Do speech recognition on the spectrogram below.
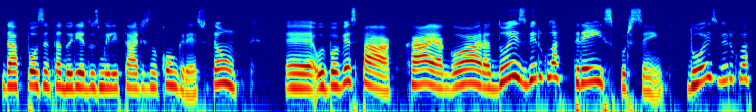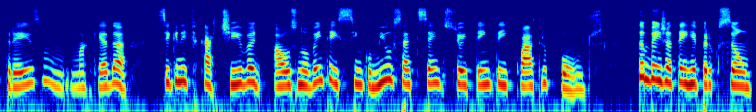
da aposentadoria dos militares no Congresso. Então, é, o Ibovespa cai agora 2,3%. 2,3%, uma queda significativa aos 95.784 pontos. Também já tem repercussão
